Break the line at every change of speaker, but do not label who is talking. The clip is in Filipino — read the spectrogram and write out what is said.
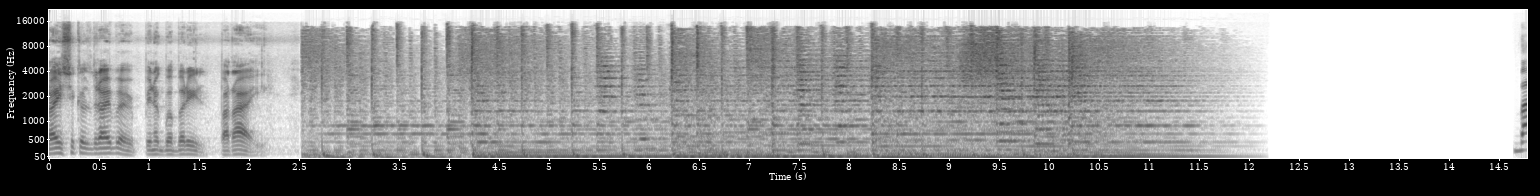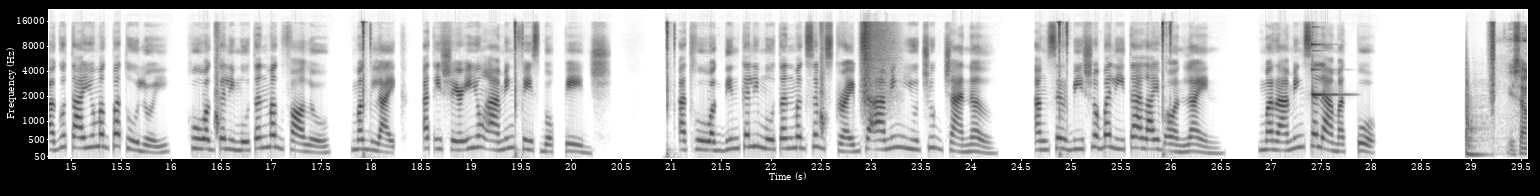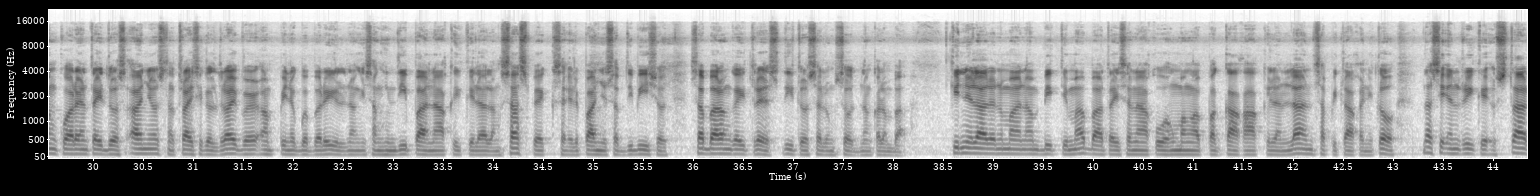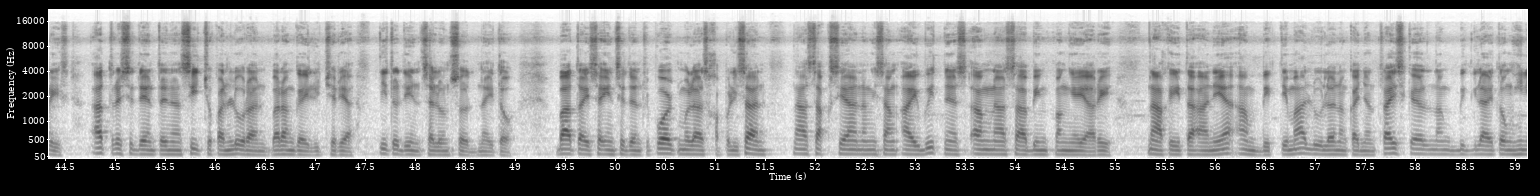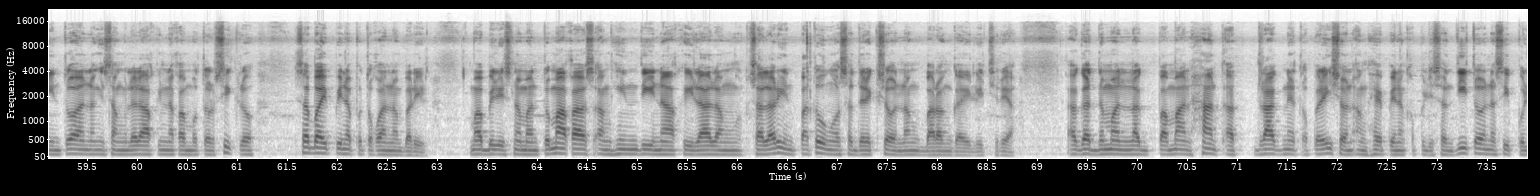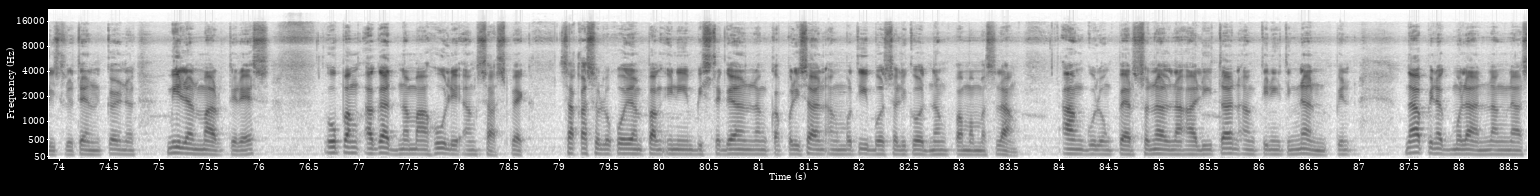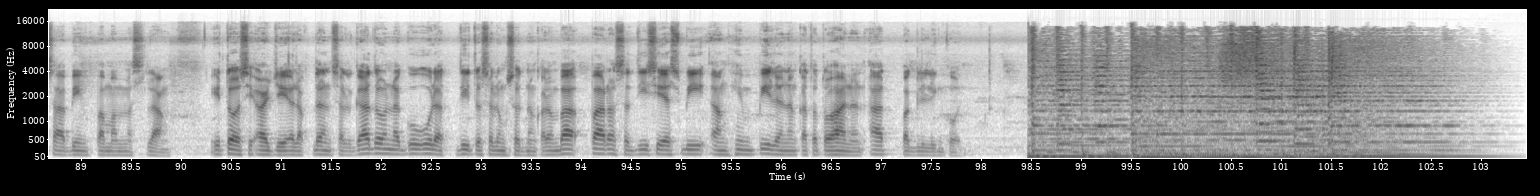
Tricycle driver, pinagbabaril, patay.
Bago tayo magpatuloy, huwag kalimutan mag-follow, mag-like, at i-share iyong aming Facebook page. At huwag din kalimutan mag-subscribe sa aming YouTube channel. Ang Serbisyo Balita Live Online. Maraming salamat po.
Isang 42 anyos na tricycle driver ang pinagbabaril ng isang hindi pa nakikilalang suspect sa Elepanyo Subdivision sa Barangay 3 dito sa lungsod ng Kalamba. Kinilala naman ang biktima batay sa nakuhang mga pagkakakilanlan sa pitaka nito na si Enrique Ustaris at residente ng Sitio Kanluran, Barangay Licheria, dito din sa lungsod na ito. Batay sa incident report mula sa kapulisan, nasaksihan ng isang eyewitness ang nasabing pangyayari. Nakita niya ang biktima lula ng kanyang tricycle nang bigla itong hinintuan ng isang lalaking nakamotorsiklo sabay pinaputukan ng baril. Mabilis naman tumakas ang hindi nakilalang salarin patungo sa direksyon ng Barangay Licheria. Agad naman nagpamanhunt at dragnet operation ang hepe ng kapulisan dito na si Police Lieutenant Colonel Milan Martires upang agad na mahuli ang suspect. Sa kasulukuyan pang iniimbestigahan ng kapulisan ang motibo sa likod ng pamamaslang. Ang gulong personal na alitan ang tinitingnan pin- na pinagmulan ng nasabing pamamaslang. Ito si RJ Alakdan Salgado nag-uulat dito sa lungsod ng Kalamba para sa DCSB ang himpilan ng katotohanan at paglilingkod.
